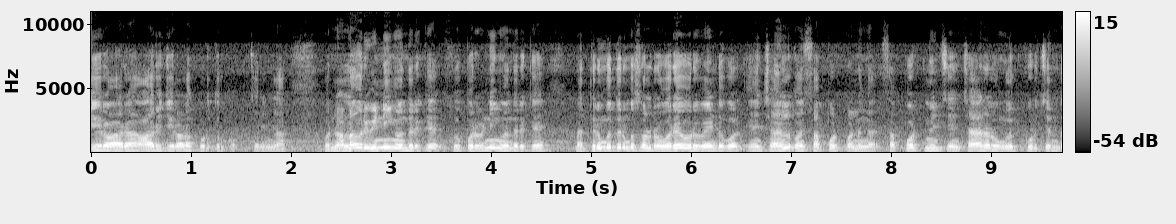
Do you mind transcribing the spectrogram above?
ஜீரோ ஆறு ஆறு ஜீரோலாம் கொடுத்துருக்கோம் சரிங்களா? ஒரு நல்ல ஒரு வின்னிங் வந்திருக்கு சூப்பர் வின்னிங் வந்திருக்கு. நான் திரும்ப திரும்ப சொல்கிற ஒரே ஒரு வேண்டுகோள் என் சேனலுக்கு கொஞ்சம் சப்போர்ட் பண்ணுங்கள் சப்போர்ட் மீன்ஸ் என் சேனல் உங்களுக்கு பிடிச்சிருந்தா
